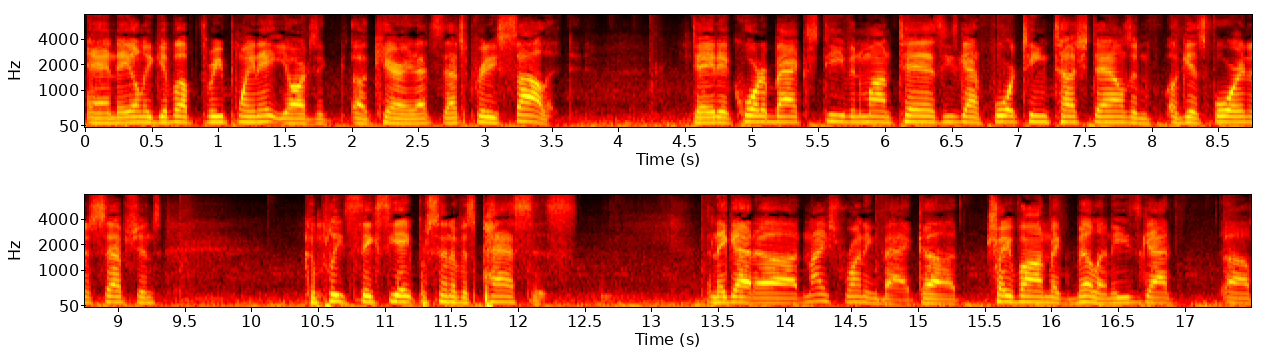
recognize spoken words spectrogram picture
and they only give up 3.8 yards a, a carry. That's that's pretty solid. Okay, their quarterback Steven Montez, he's got 14 touchdowns and against four interceptions. Complete 68% of his passes. And they got a nice running back, uh, Travon McMillian. He's got uh,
